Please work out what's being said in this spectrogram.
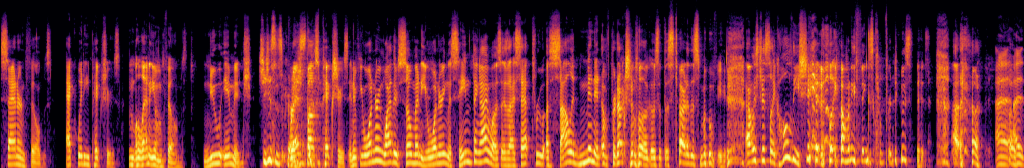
Saturn Films, Equity Pictures, Millennium Films, Nu Image, Jesus Red Christ. Bus Pictures. And if you're wondering why there's so many, you're wondering the same thing I was as I sat through a solid minute of production logos at the start of this movie. I was just like, holy shit, like how many things can produce this? I- Uh, I,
